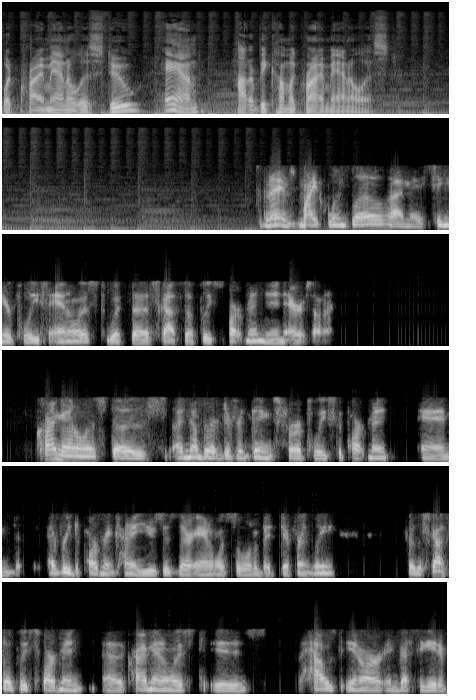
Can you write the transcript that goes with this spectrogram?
what crime analysts do and how to become a crime analyst. My name is Mike Winslow. I'm a senior police analyst with the Scottsdale Police Department in Arizona. Crime analyst does a number of different things for a police department, and every department kind of uses their analysts a little bit differently. For the Scottsdale Police Department, uh, the crime analyst is housed in our investigative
